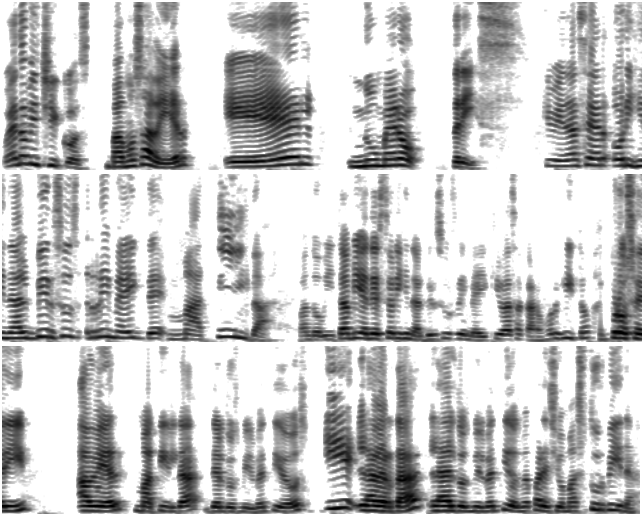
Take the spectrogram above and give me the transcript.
Bueno, mis chicos, vamos a ver el número 3, que viene a ser original versus remake de Matilda. Cuando vi también este original versus remake que iba a sacar Jorgito, procedí a ver Matilda del 2022 y la verdad, la del 2022 me pareció más turbina,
